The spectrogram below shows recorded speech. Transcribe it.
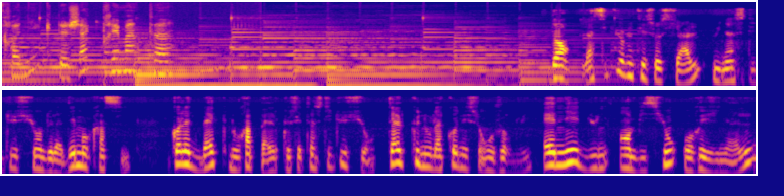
chronique de Jacques Prématin. Dans La sécurité sociale, une institution de la démocratie, Colette Beck nous rappelle que cette institution, telle que nous la connaissons aujourd'hui, est née d'une ambition originelle,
